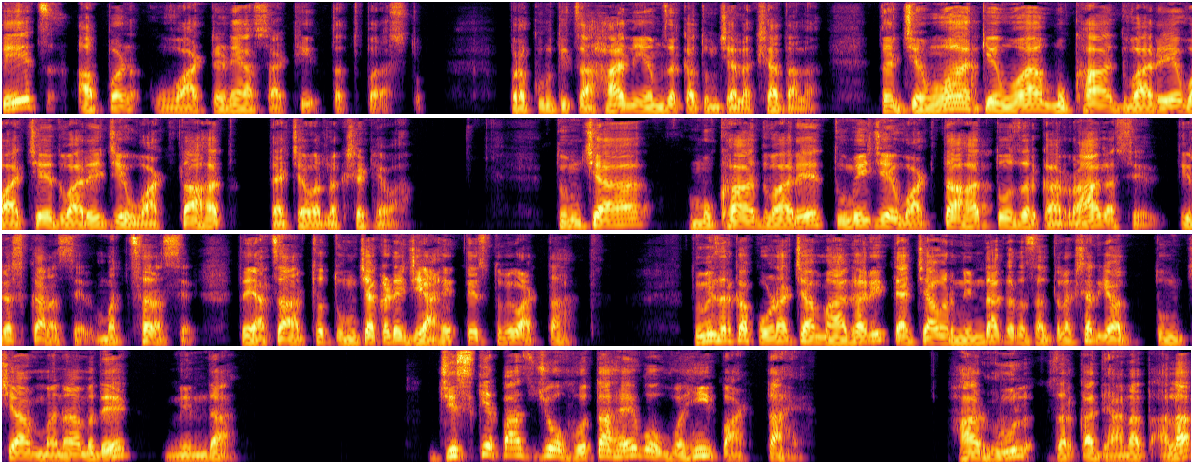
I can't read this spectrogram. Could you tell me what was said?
तेच आपण वाटण्यासाठी तत्पर असतो. प्रकृतीचा हा नियम जर का तुमच्या लक्षात आला, तर जेव्हा केव्हा मुखाद्वारे, वाचेद्वारे जे वाटता आहात, त्याच्यावर लक्ष ठेवा. तुमच्या मुखाद्वारे तुम्ही जे वाटता आहात, तो जर का राग असेल, तिरस्कार असेल, मत्सर असेल, तर याचा अर्थ तुमच्याकडे जे आहे तेच तुम्ही वाटता आहात. तुम्ही जर का कोणाच्या माघारी त्याच्यावर निंदा करत असाल, तर लक्षात घ्या तुमच्या मनामध्ये निंदा. जिसके पास जो होता है, वो वही बांटता है. हा रूल जर का ध्यानात आला,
